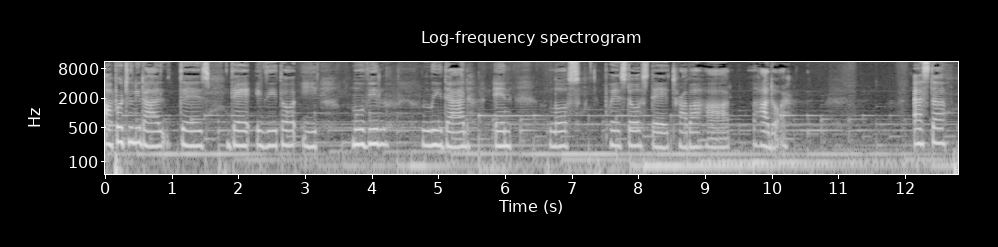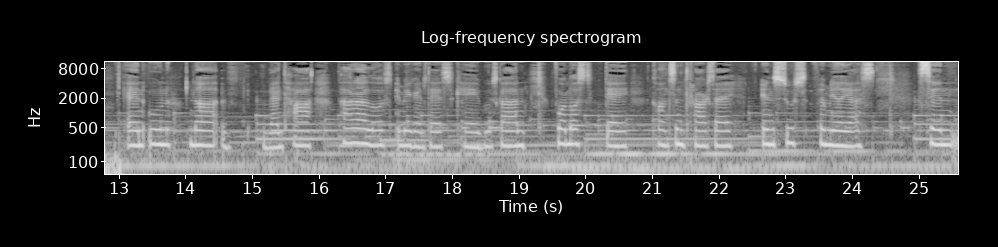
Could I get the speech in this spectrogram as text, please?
oportunidades de éxito y movilidad en los puestos de trabajador. Esta en una ventaja para los inmigrantes que buscan formas de concentrarse en sus familias sin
